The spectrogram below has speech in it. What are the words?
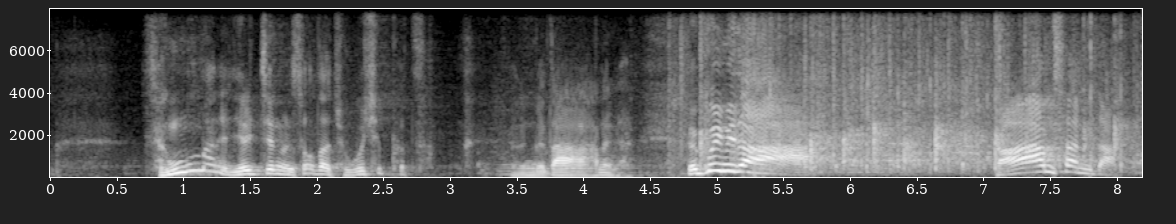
정말 열정을 쏟아주고 싶었어. 그런 거다 하는 거야. 덕구입니다. 감사합니다.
